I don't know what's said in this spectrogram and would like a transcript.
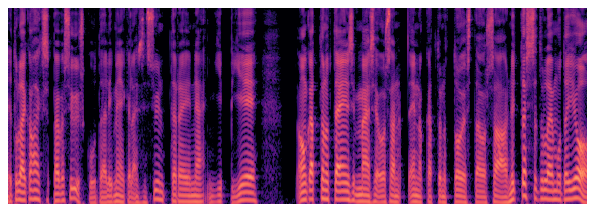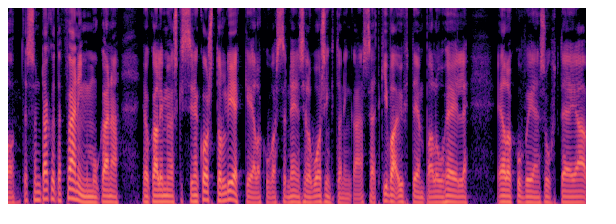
Ja tulee 8. päivä syyskuuta, eli meikäläisen synttäreinä, jip jee on kattonut tämän ensimmäisen osan, en ole kattonut toista osaa. Nyt tässä tulee muuten joo, tässä on Dakota Fanning mukana, joka oli myöskin siinä Koston liekki-elokuvassa Denzel Washingtonin kanssa, että kiva yhteenpaluu heille elokuvien suhteen, ja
